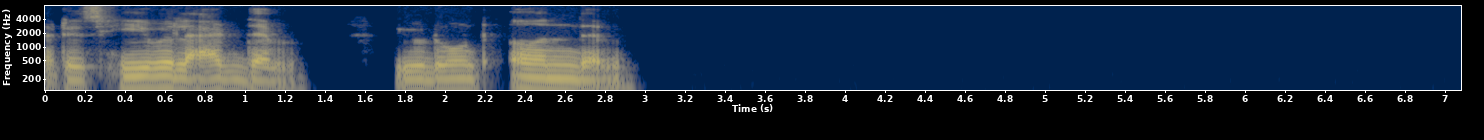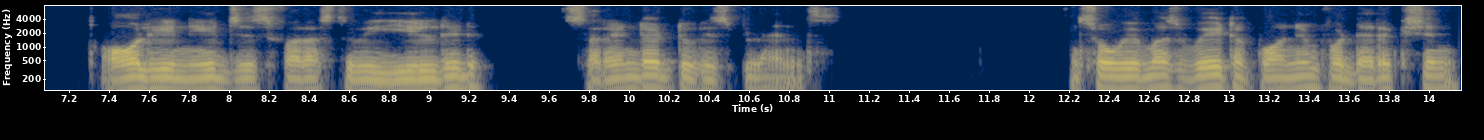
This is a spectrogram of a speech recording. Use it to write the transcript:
That is, he will add them. You don't earn them. All he needs is for us to be yielded, surrendered to his plans. And so we must wait upon him for direction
